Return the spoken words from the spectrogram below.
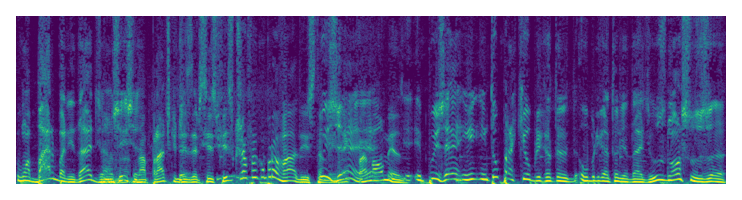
uma barbaridade, eu não sei se é. Na prática de exercício físico já foi comprovado isso também. Pois né? é, Que faz é, mal mesmo. pois é, então para que obrigatori- obrigatoriedade? Os nossos ah,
